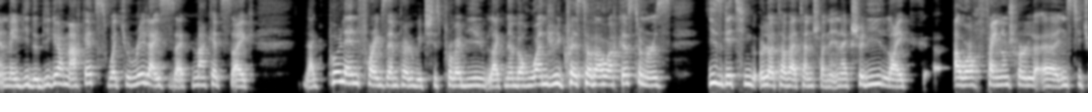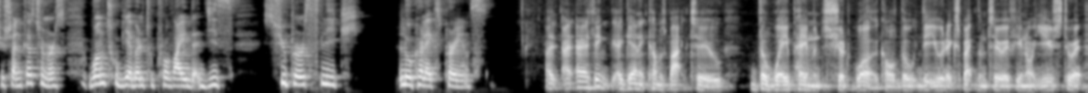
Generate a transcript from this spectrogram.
and maybe the bigger markets, what you realize is that markets like like Poland, for example, which is probably like number one request of our customers, is getting a lot of attention. And actually, like our financial uh, institution customers want to be able to provide this super sleek local experience. I, I think again it comes back to the way payments should work or the, that you would expect them to if you're not used to it.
